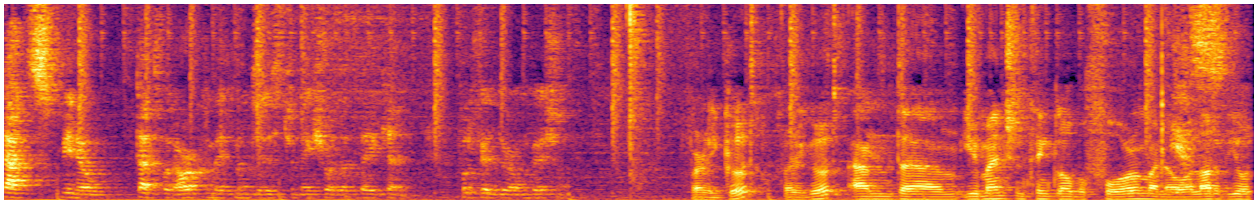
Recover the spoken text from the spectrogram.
that's you know that's what our commitment is to make sure that they can fulfill their own vision Very good, very good. And um, you mentioned Think Global Forum. I know a lot of your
